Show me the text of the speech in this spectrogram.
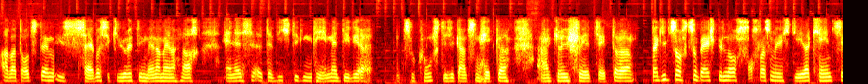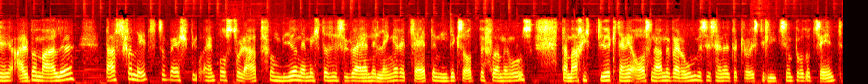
Aber trotzdem ist Cyber Security meiner Meinung nach eines der wichtigen Themen, die wir in Zukunft, diese ganzen Hackerangriffe etc. Da gibt es auch zum Beispiel noch, auch was nicht jeder kennt, die Albermale. Das verletzt zum Beispiel ein Postulat von mir, nämlich dass es über eine längere Zeit den Index outperformen muss. Da mache ich direkt eine Ausnahme. Warum? Es ist einer der größte Lithiumproduzent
